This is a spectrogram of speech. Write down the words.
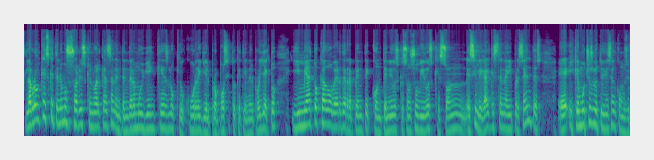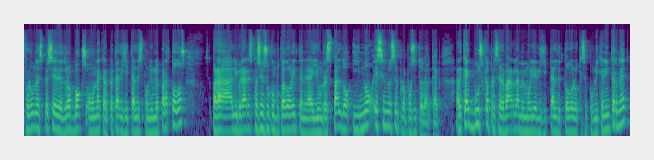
La bronca es que tenemos usuarios que no alcanzan a entender muy bien qué es lo que ocurre y el propósito que tiene el proyecto y me ha tocado ver de repente contenidos que son subidos que son es ilegal que estén ahí presentes y que muchos lo utilizan como si fuera una especie de Dropbox o una carpeta digital disponible para todos para liberar espacio en su computadora y tener ahí un respaldo y no ese no es el propósito de Archive. Archive busca preservar la memoria digital de todo lo que se publica en internet,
